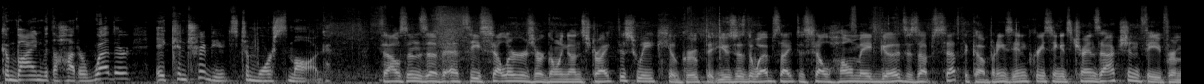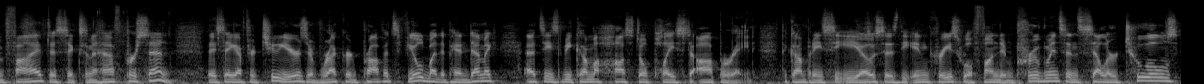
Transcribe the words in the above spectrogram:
combined with the hotter weather, it contributes to more smog. Thousands of Etsy sellers are going on strike this week. A group that uses the website to sell homemade goods has upset the companies, increasing its transaction fee from 5 to 6.5%. They say after two years of record profits fueled by the pandemic, Etsy's become a hostile place to operate. The company's CEO says the increase will fund improvements in seller tools,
